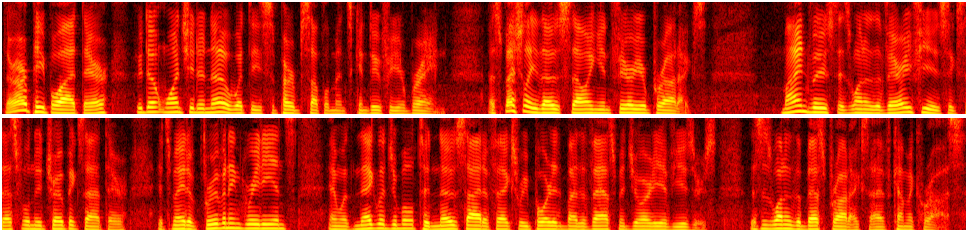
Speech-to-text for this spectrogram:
There are people out there who don't want you to know what these superb supplements can do for your brain especially those selling inferior products. Mind Boost is one of the very few successful nootropics out there. It's made of proven ingredients and with negligible to no side effects reported by the vast majority of users. This is one of the best products I've come across.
